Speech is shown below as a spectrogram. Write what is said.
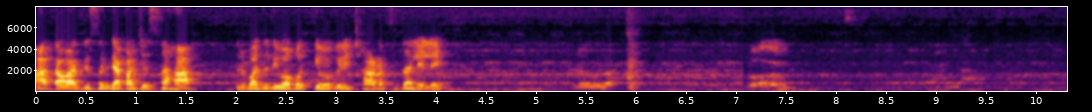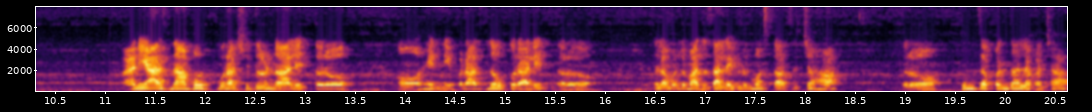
आता वाजले संध्याकाळचे सहा. तर माझं दिवाबत्ती वगैरे छान असं झालेलं आहे. आणि आज ना भरपूर अशी दळणं आलेत तर ह्यांनी पण आज लवकर आलेत. तर त्याला चला म्हटलं माझं चाललं इकडे मस्त असं चहा. तर तुमचा पण झाला का चहा?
